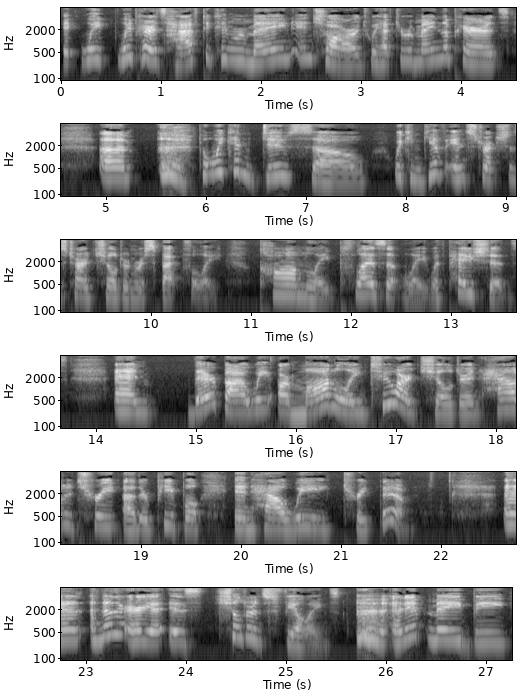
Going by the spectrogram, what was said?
it, we we parents have to can remain in charge. We have to remain the parents, um, but we can do so. We can give instructions to our children respectfully, calmly, pleasantly, with patience, and thereby we are modeling to our children how to treat other people and how we treat them. And another area is children's feelings. and it may be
